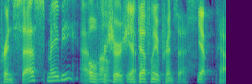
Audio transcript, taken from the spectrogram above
princess, maybe. I Oh, don't for know. sure. She's Yeah. definitely a princess. Yep. Yeah.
